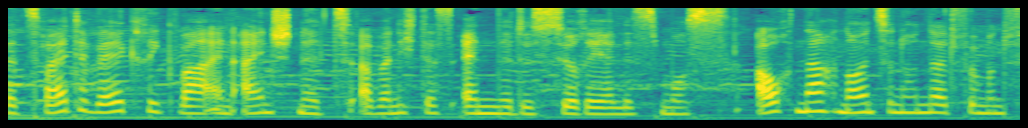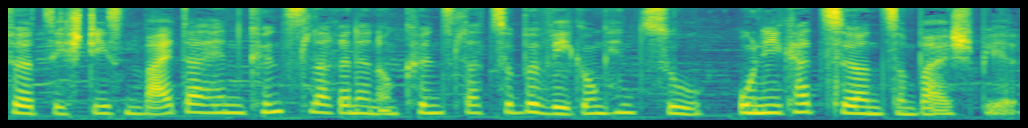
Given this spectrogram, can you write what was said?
Der Zweite Weltkrieg war ein Einschnitt, aber nicht das Ende des Surrealismus. Auch nach 1945 stießen weiterhin Künstlerinnen und Künstler zur Bewegung hinzu. Unika Zürn zum Beispiel.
